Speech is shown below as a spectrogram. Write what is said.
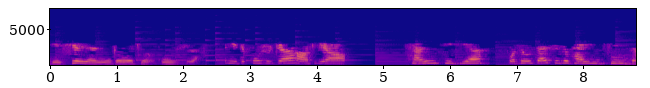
姐，谢谢你给我讲故事，你的故事真好听。小鱼姐姐，我从三岁就开始听你的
